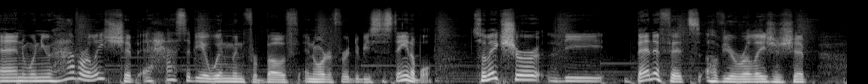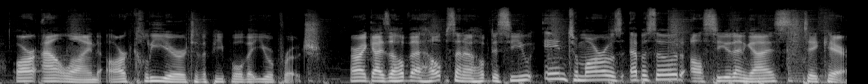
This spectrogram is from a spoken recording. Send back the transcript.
And when you have a relationship, it has to be a win win for both in order for it to be sustainable. So make sure the benefits of your relationship are outlined, are clear to the people that you approach. All right, guys, I hope that helps, and I hope to see you in tomorrow's episode. I'll see you then, guys. Take care.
